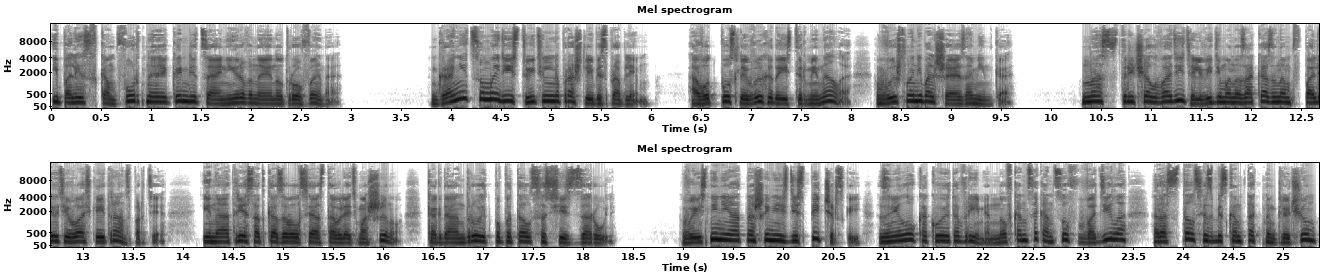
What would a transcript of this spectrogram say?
и полез в комфортное кондиционированное нутро Вена. Границу мы действительно прошли без проблем. А вот после выхода из терминала вышла небольшая заминка. Нас встречал водитель, видимо, на заказанном в полете Васькой транспорте, и наотрез отказывался оставлять машину, когда андроид попытался сесть за руль. Выяснение отношений с диспетчерской заняло какое-то время, но в конце концов водила расстался с бесконтактным ключом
